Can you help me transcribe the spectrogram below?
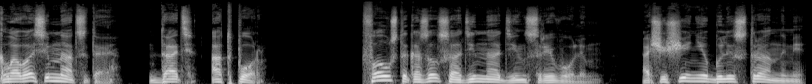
Глава 17. Дать отпор. Фауст оказался один на один с револем. Ощущения были странными,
